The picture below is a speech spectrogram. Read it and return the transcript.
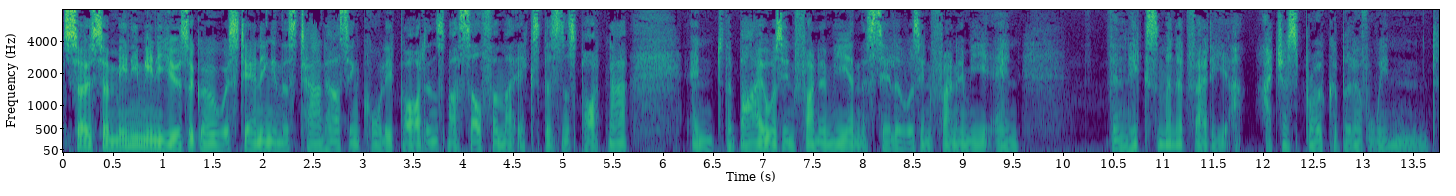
So so many, many years ago we we're standing in this townhouse in Corlett Gardens, myself and my ex business partner, and the buyer was in front of me and the seller was in front of me and the next minute, Vadi, I, I just broke a bit of wind.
